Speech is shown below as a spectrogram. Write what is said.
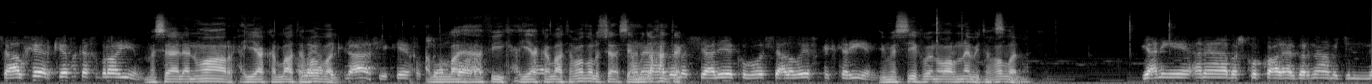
مساء الخير كيفك أخ إبراهيم؟ مساء الأنوار حياك الله الله يعطيك تفضل. العافية كيفك؟ الله؟ يعافيك حياك الله تفضل أستاذ حسين أنا مداخلتك. بمسي عليك وبمسي على ضيفك الكريم. يمسيك بأنوار النبي تفضل. يعني أنا بشكركم على هالبرنامج ال-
